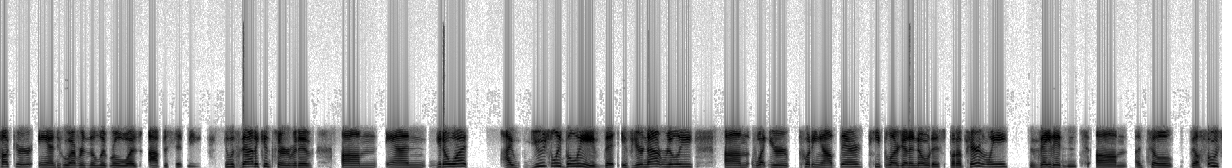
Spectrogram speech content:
Tucker, and whoever the liberal was opposite me. He was not a conservative, um, and you know what? I usually believe that if you're not really um, what you're putting out there, people are going to notice. But apparently, they didn't um, until the hosts,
